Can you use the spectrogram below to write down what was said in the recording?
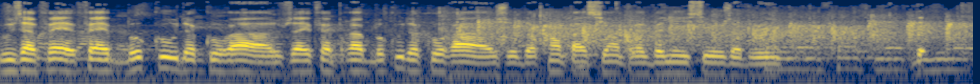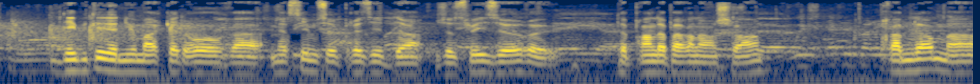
vous avez fait beaucoup de courage, vous avez fait preuve beaucoup de courage et de compassion pour venir ici aujourd'hui. Député de Newmarket Aura, merci, Monsieur le Président. Je suis heureux de prendre la parole en chambre. Premièrement,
